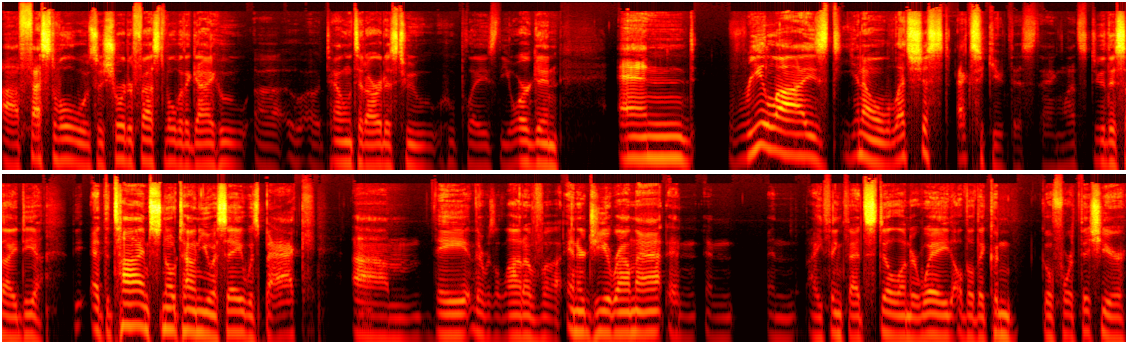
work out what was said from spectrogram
uh, festival. It was a shorter festival with a guy who uh, a talented artist who who plays the organ, and realized you know let's just execute this thing. Let's do this idea. At the time, Snowtown USA was back. Um, they there was a lot of uh, energy around that, and and and I think that's still underway, although they couldn't go forth this year.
